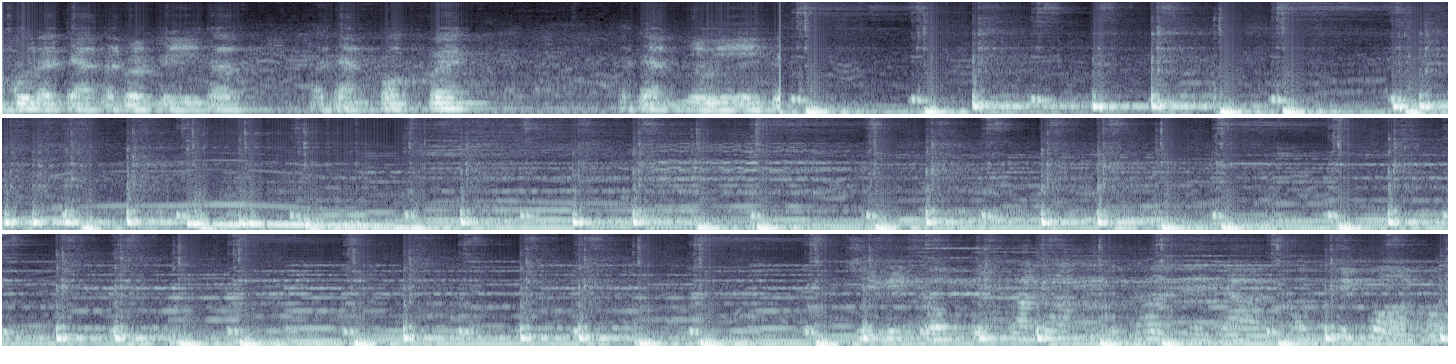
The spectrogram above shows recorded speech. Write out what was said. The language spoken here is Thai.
อบคุณอาจารย์ดนตรีครับ อาจารย์ป๊อกแป๊กอาจารย์ยุ้ยชีวิตของคุกำลังท่านทุกท่านอาจารย์ผมคิดก่อนของ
